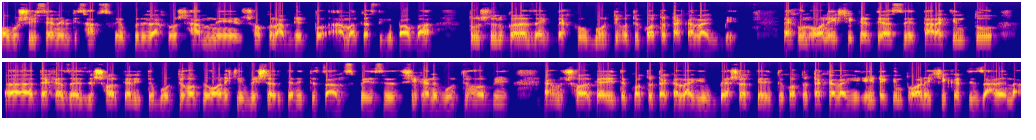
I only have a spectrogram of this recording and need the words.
অবশ্যই চ্যানেলটি সাবস্ক্রাইব করে রাখো। সামনে সকল আপডেট তো আমার কাছ থেকে পাবা। তো শুরু করা যাক। দেখো, ভর্তি হতে কত টাকা লাগবে? এখন অনেক শিক্ষার্থী আছে, তারা কিন্তু দেখা যায় যে সরকারিতে ভর্তি হবে, অনেকে বেসরকারিতে চান্স পেয়েছে, সেখানে ভর্তি হবে। এখন সরকারিতে কত টাকা লাগে, বেসরকারিতে কত টাকা লাগে, এটা কিন্তু অনেক শিক্ষার্থী জানে না।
